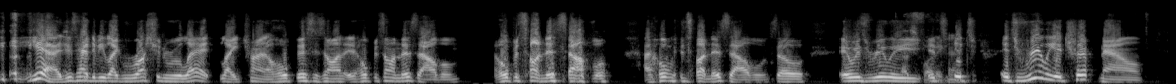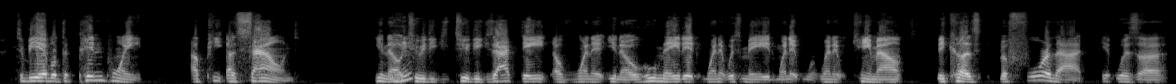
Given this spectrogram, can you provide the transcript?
yeah, it just had to be like Russian roulette, like trying to hope this is on. I hope it's on this album. I hope it's on this album. I hope it's on this album. So it was really funny. it's it's it's really a trip now to be able to pinpoint a a sound, you know, Mhm. to the to the exact date of when it, you know, who made it, when it was made, when it when it came out. Because before that, it was a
